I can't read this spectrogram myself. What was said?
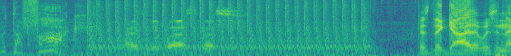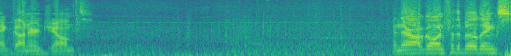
What the fuck? Why isn't he blasting us? Because the guy that was in that gunner jumped. And they're all going for the buildings.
